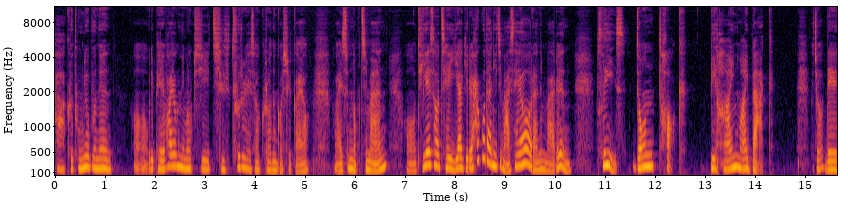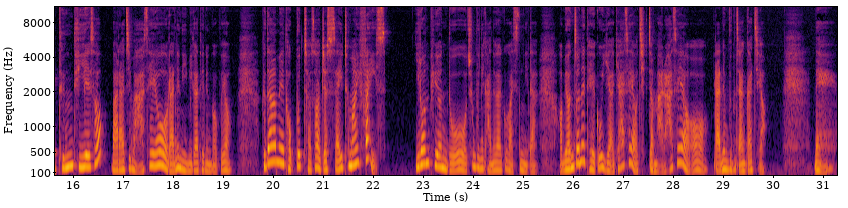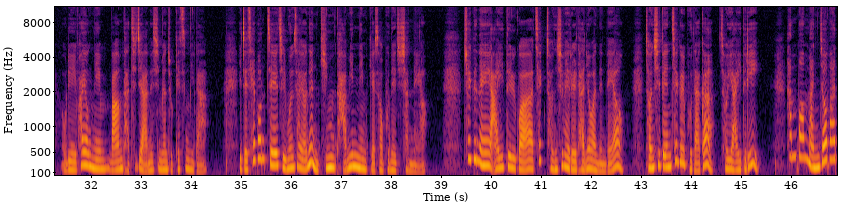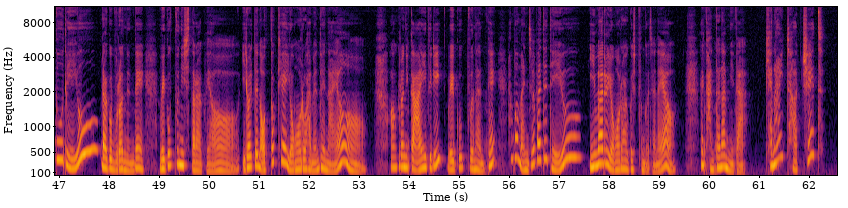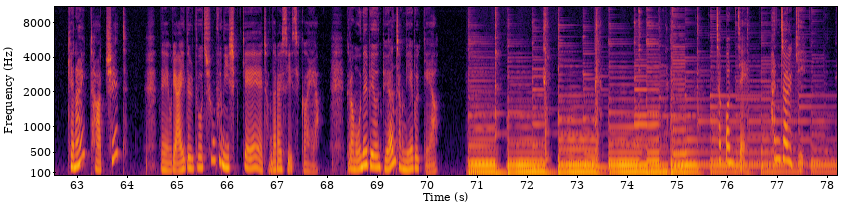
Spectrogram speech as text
아, 그 동료분은, 어, 우리 배화영님을 혹시 질투를 해서 그러는 것일까요? 뭐 알 수는 없지만, 어, 뒤에서 제 이야기를 하고 다니지 마세요. 라는 말은, please don't talk behind my back. 그죠? 내 등 뒤에서 말하지 마세요. 라는 의미가 되는 거고요. 그 다음에 덧붙여서 just say to my face. 이런 표현도 충분히 가능할 것 같습니다. 어, 면전에 대고 이야기하세요. 직접 말하세요. 라는 문장까지요. 네. 우리 화영님 마음 다치지 않으시면 좋겠습니다. 이제 세 번째 질문 사연은 김가민님께서 보내주셨네요. 최근에 아이들과 책 전시회를 다녀왔는데요. 전시된 책을 보다가 저희 아이들이 한번 만져봐도 돼요? 라고 물었는데 외국분이시더라고요. 이럴 땐 어떻게 영어로 하면 되나요? 어, 그러니까 아이들이 외국분한테 한번 만져봐도 돼요? 이 말을 영어로 하고 싶은 거잖아요. 간단합니다. Can I touch it? Can I touch it? 네, 우리 아이들도 충분히 쉽게 전달할 수 있을 거예요. 그럼 오늘 배운 표현 정리해 볼게요. 번째, 환절기.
